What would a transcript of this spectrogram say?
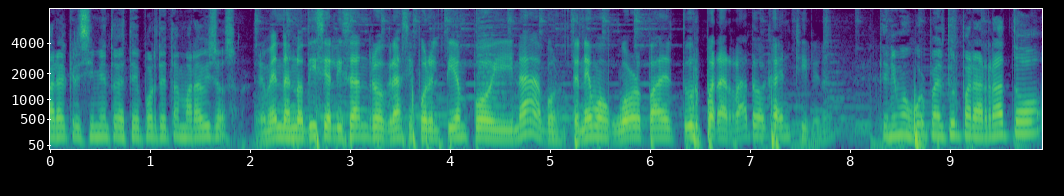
para el crecimiento de este deporte tan maravilloso. Tremendas noticias, Lisandro. Gracias por el tiempo y nada, pues tenemos World Padel Tour para rato acá en Chile, ¿no? Tenemos World Padel Tour para rato,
